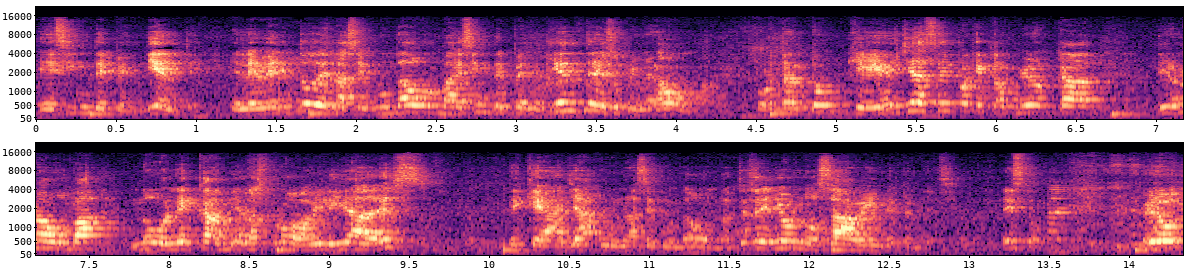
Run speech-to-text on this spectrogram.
es independiente. El evento de la segunda bomba es independiente de su primera bomba. Por tanto, que él ya sepa que cambió, tiene una bomba no le cambia las probabilidades de que haya una segunda bomba. Entonces el señor no sabe independencia. Listo. Pero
